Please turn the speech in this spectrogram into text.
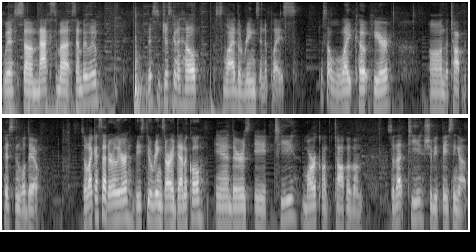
with some Maxima assembly lube. This is just gonna help slide the rings into place. Just a light coat here on the top of the piston will do. So like I said earlier, these two rings are identical and there's a T mark on the top of them. So that T should be facing up.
